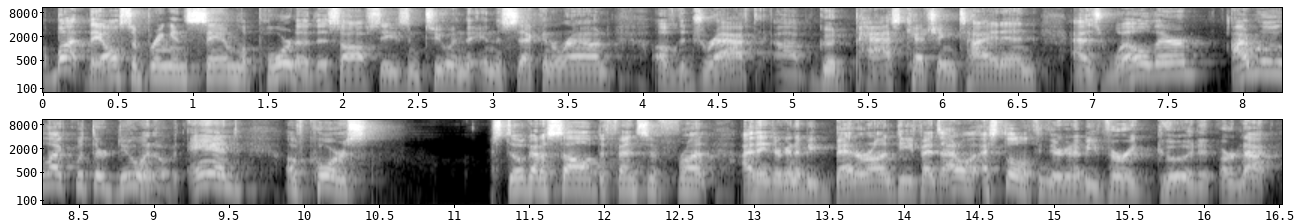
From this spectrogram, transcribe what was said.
but they also bring in Sam LaPorta this offseason too in the in the second round of the draft. Uh, good pass catching tight end as well. There, I really like what they're doing over, and of course Still got a solid defensive front. I think they're going to be better on defense. I don't. I still don't think they're going to be very good or not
